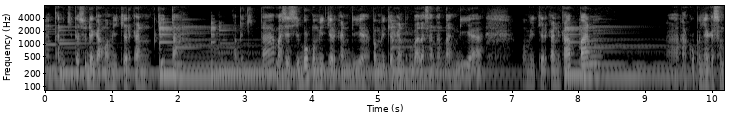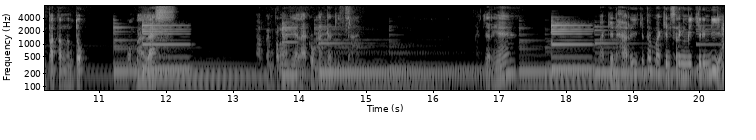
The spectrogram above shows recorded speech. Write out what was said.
mantan kita sudah gak memikirkan kita tapi kita masih sibuk memikirkan dia memikirkan pembalasan tentang dia memikirkan kapan uh, aku punya kesempatan untuk membalas apa yang pernah dia lakukan ke kita. Akhirnya makin hari kita makin sering mikirin dia.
